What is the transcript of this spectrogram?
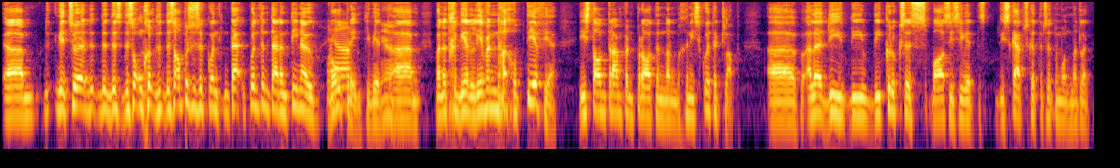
Ehm um, weet so dis dis dis amper soos 'n Quentin, Quentin Tarantino rolprent, jy weet. Ja. Ehm ja. um, want dit gebeur lewendig op TV. Hier staan Trump en praat en dan begin die skote klap. Uh hulle die die die kroeks is basies jy weet die skerpskutters het hom onmiddellik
